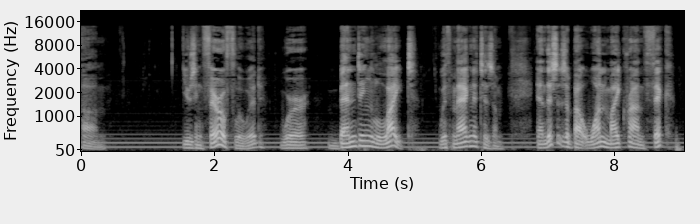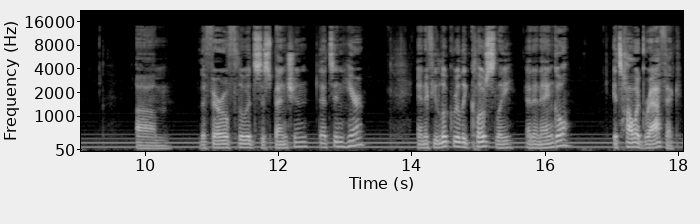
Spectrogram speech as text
um, using ferrofluid, we're bending light with magnetism. And this is about one micron thick, um, the ferrofluid suspension that's in here. And if you look really closely at an angle, it's holographic.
